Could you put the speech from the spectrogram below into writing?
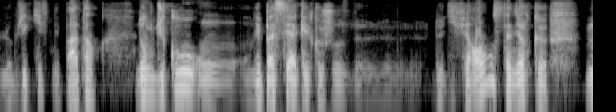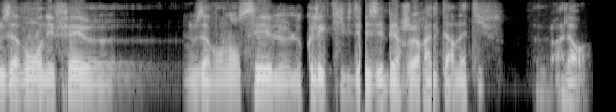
l'objectif n'est pas atteint. Donc du coup, on, on, est passé à quelque chose de, de différent, c'est-à-dire que nous avons en effet euh, nous avons lancé le, collectif des hébergeurs alternatifs. Alors,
